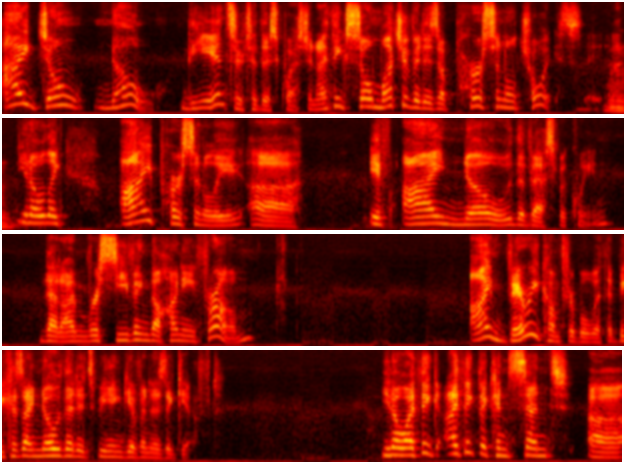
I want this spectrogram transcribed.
I don't know the answer to this question. I think so much of it is a personal choice. Mm. You know, like I personally, uh, if I know the Vespiquen that I'm receiving the honey from, I'm very comfortable with it because I know that it's being given as a gift. You know, I think I think the consent uh,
